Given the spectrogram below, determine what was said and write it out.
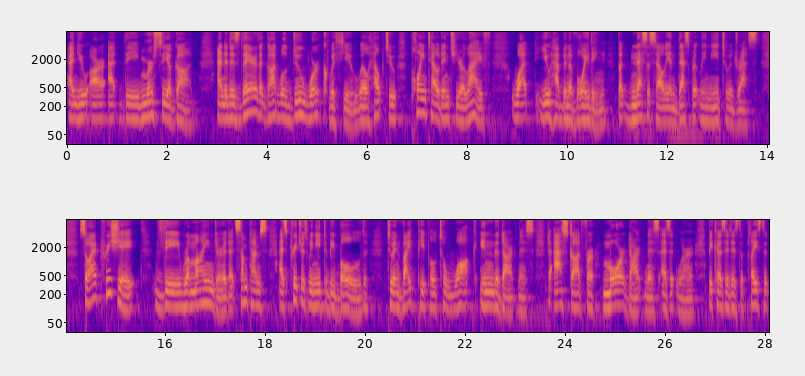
and you are at the mercy of God. And it is there that God will do work with you, will help to point out into your life what you have been avoiding, but necessarily and desperately need to address. So I appreciate the reminder that sometimes as preachers we need to be bold to invite people to walk in the darkness, to ask God for more darkness, as it were, because it is the place that,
